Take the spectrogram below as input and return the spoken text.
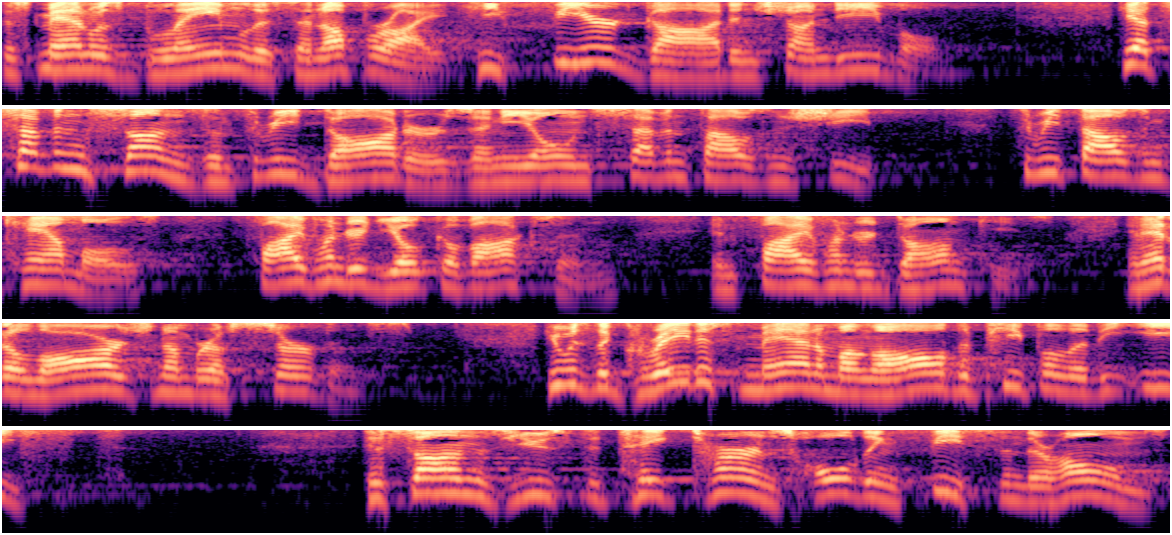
This man was blameless and upright. He feared God and shunned evil. He had seven sons and three daughters, and he owned 7,000 sheep, 3,000 camels, 500 yoke of oxen, and 500 donkeys, and had a large number of servants. He was the greatest man among all the people of the East. His sons used to take turns holding feasts in their homes,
